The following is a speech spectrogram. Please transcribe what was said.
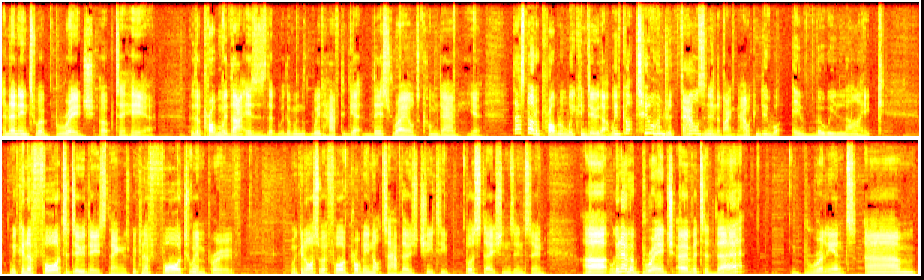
And then into a bridge up to here. But the problem with that is, is that we'd have to get this rail to come down here. That's not a problem. We can do that. We've got 200,000 in the bank now. We can do whatever we like. We can afford to do these things. We can afford to improve. We can also afford probably not to have those cheaty bus stations in soon. Uh, we're going to have a bridge over to there. Brilliant. Um,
